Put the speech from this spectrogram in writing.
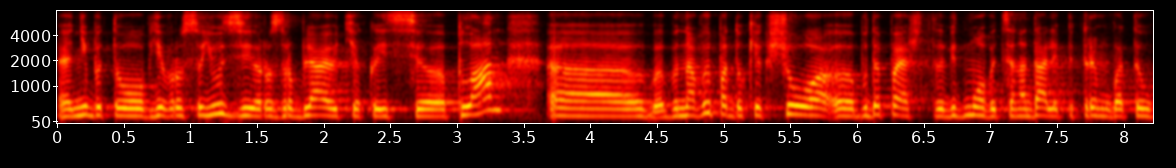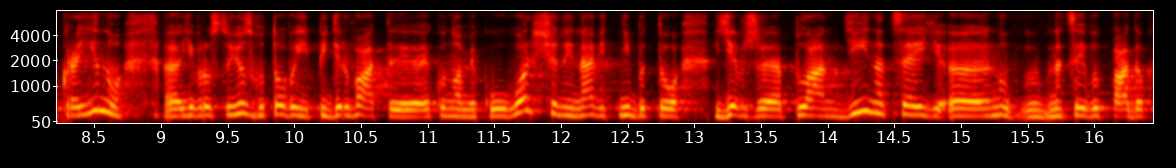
е, нібито в Євросоюзі розробляють якийсь е, план на випадок, якщо Будапешт відмовиться надалі підтримувати Україну. Євросоюз готовий підірвати економіку Угорщини, і навіть нібито є вже план дій на цей ну на цей випадок.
